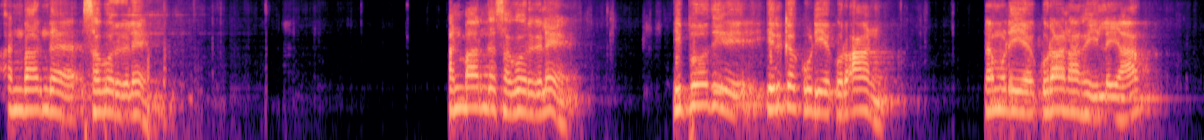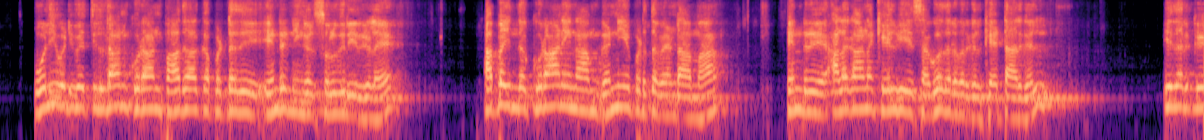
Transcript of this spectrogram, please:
அன்பார்ந்த சகோதரர்களே அன்பார்ந்த சகோதரர்களே இப்போது இருக்கக்கூடிய குரான் நம்முடைய குரானாக இல்லையா? ஒளி வடிவத்தில் தான் குரான் பாதுகாக்கப்பட்டது என்று நீங்கள் சொல்கிறீர்களே. அப்ப இந்த குரானை நாம் கண்ணியப்படுத்த வேண்டாமா? என்று அழகான கேள்வியை சகோதரர்கள் கேட்டார்கள். இதற்கு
